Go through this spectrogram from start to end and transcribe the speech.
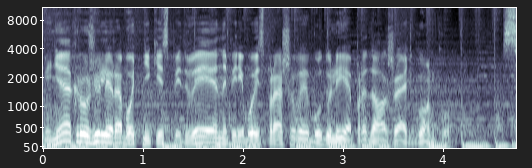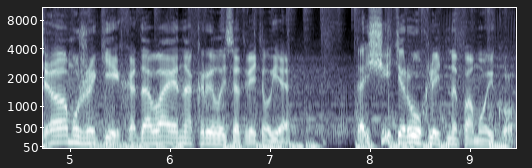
Меня окружили работники спидвея, наперебой спрашивая, буду ли я продолжать гонку. «Все, мужики, ходовая накрылась», — ответил я. «Тащите рухлить на помойку».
